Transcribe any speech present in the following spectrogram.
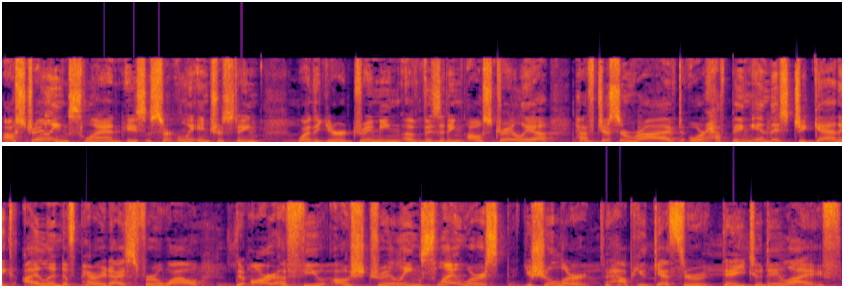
Australian slang is certainly interesting. Whether you're dreaming of visiting Australia, have just arrived, or have been in this gigantic island of paradise for a while, there are a few Australian slang words that you should learn to help you get through day to day life.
